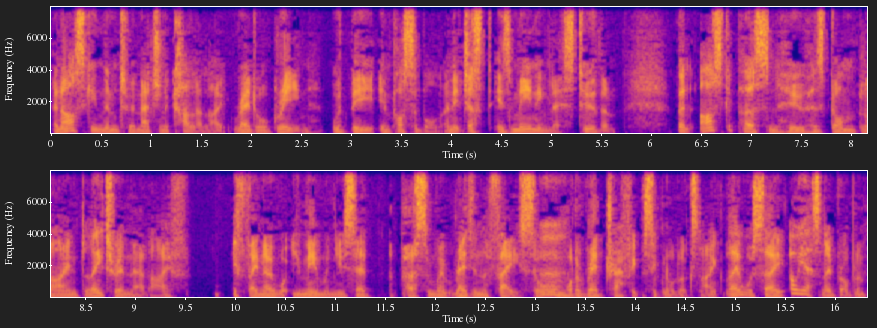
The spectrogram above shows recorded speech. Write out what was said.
then asking them to imagine a colour like red or green would be impossible and it just is meaningless to them. But ask a person who has gone blind later in their life if they know what you mean when you said a person went red in the face or mm. what a red traffic signal looks like, they will say, oh yes, no problem.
